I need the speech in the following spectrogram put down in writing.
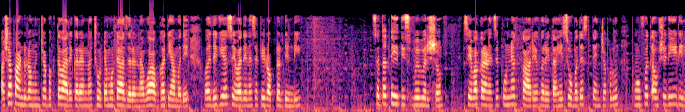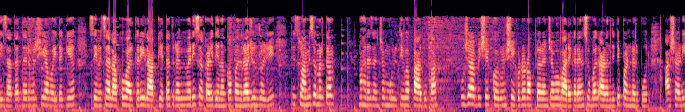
अशा पांडुरंगांच्या भक्त वारेकऱ्यांना छोट्या मोठ्या आजारांना व अपघात यामध्ये वैद्यकीय सेवा देण्यासाठी डॉक्टर दिंडी सतत तेहतीसवे वर्ष सेवा करण्याचे पुण्य कार्य करीत आहे. सोबतच त्यांच्याकडून मोफत औषधेही दिली जातात. दरवर्षी या वैद्यकीय सेवेचा लाखो वारकरी लाभ घेतात. रविवारी सकाळी दिनांक पंधरा जून रोजी ते स्वामी समर्थ महाराजांच्या मूर्ती व पादुका पूजा अभिषेक करून शेकडो डॉक्टरांच्या व वारेकऱ्यांसोबत आळंदी ते पंढरपूर आषाढी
